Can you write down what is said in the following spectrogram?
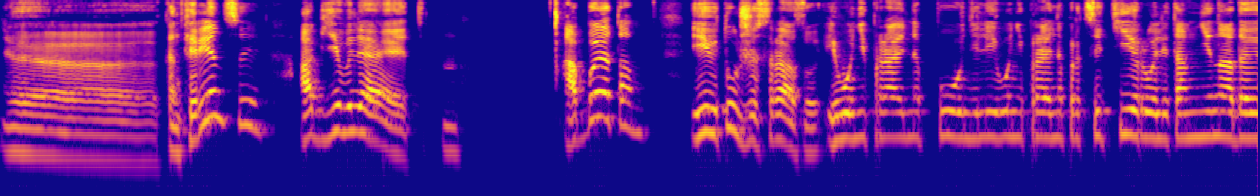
конференции объявляет об этом, и тут же сразу его неправильно поняли, его неправильно процитировали, там не надо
